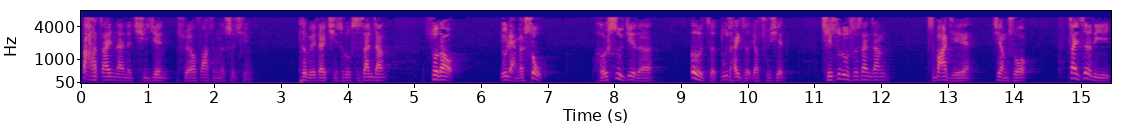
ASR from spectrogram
大灾难的期间所要发生的事情。特别在启示录十三章说到有两个兽和世界的恶者、独裁者要出现。启示录十三章十八节这样说：在这里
